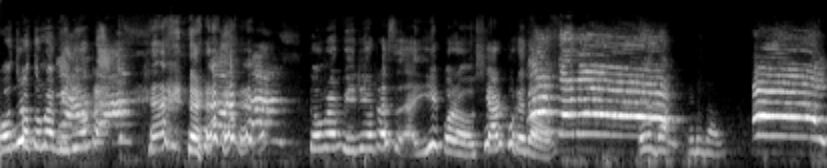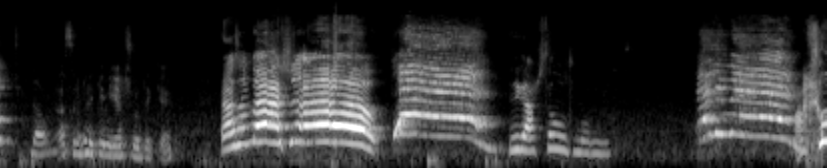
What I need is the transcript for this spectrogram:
বন্ধুরা তোমরা ভিডিওটা তোমরা ভিডিওটা ইয়ে করো শেয়ার করে দাও। এটা দাও এটা দাও দাও। আসলে ঢেকে নিয়ে আসো ওটাকে রাসেল ভাই আসো ঠিক আসতে বলছি মাম্মি আসো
